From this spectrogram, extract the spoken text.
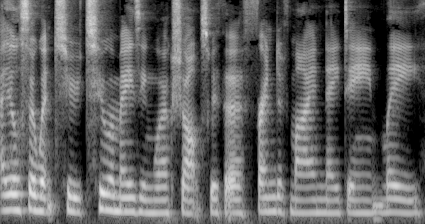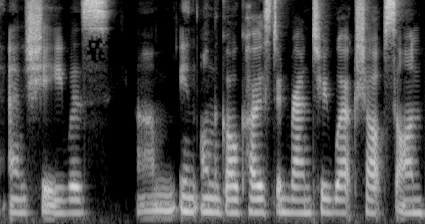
I also went to two amazing workshops with a friend of mine, Nadine Lee, and she was um, in on the Gold Coast and ran two workshops on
